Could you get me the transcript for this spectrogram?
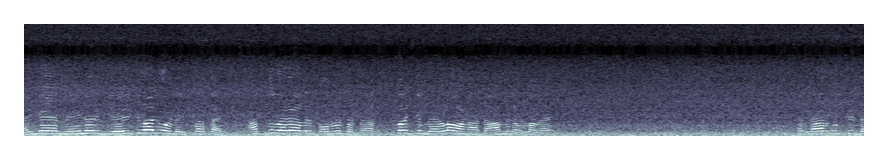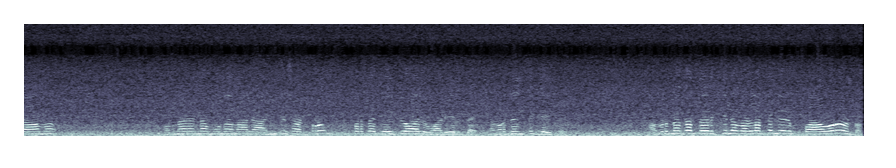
അതിന്റെ മെയിൻ ഒരു ഗേറ്റ് വാൽവ് ഉണ്ട് ഇപ്പുറത്തെ. അതുവരെ അവർ തുറന്നിട്ടുണ്ട്. അത്രയ്ക്കും വെള്ളമാണ് ആ ഡാമിലുള്ളത്? കല്ലാർകുട്ടി ഡാം ഒന്ന് രണ്ട് മൂന്ന് നാല് അഞ്ച് ഷട്ടറും ഇപ്പുറത്തെ ഗേറ്റ് വാലും അടിയിലത്തെ എമർജൻസി ഗേറ്റ്. അവിടുന്നൊക്കെ തെറിക്കുന്ന വെള്ളത്തിന്റെ ഒരു പവറും ഉണ്ട്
